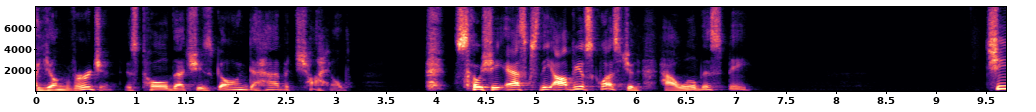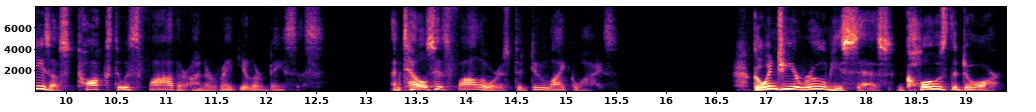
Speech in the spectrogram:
a young virgin is told that she's going to have a child. So she asks the obvious question How will this be? Jesus talks to his Father on a regular basis and tells his followers to do likewise. Go into your room, he says, and close the door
